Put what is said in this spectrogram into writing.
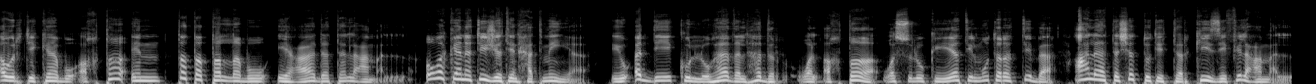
أو ارتكاب أخطاء تتطلب إعادة العمل. وكنتيجة حتمية يؤدي كل هذا الهدر والأخطاء والسلوكيات المترتبة على تشتت التركيز في العمل.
